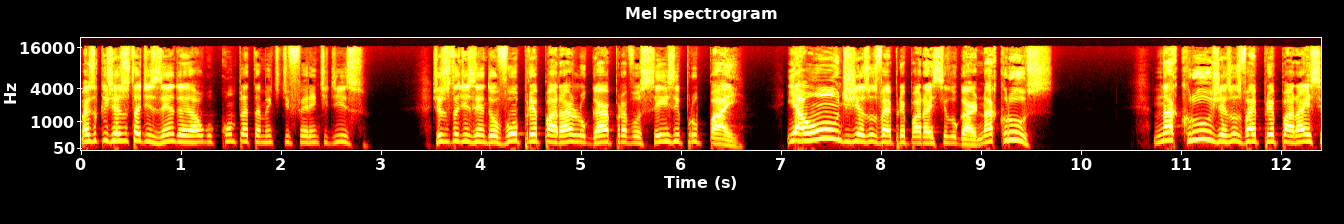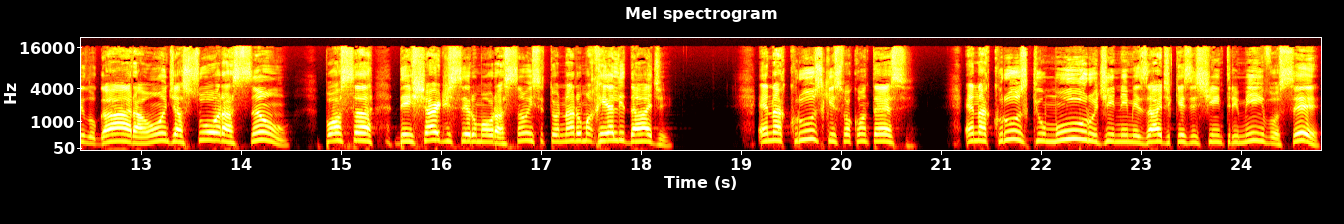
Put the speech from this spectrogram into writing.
Mas o que Jesus está dizendo é algo completamente diferente disso. Jesus está dizendo: Eu vou preparar lugar para vocês e para o Pai. E aonde Jesus vai preparar esse lugar? Na cruz. Na cruz, Jesus vai preparar esse lugar aonde a sua oração possa deixar de ser uma oração e se tornar uma realidade. É na cruz que isso acontece. É na cruz que o muro de inimizade que existia entre mim e você,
